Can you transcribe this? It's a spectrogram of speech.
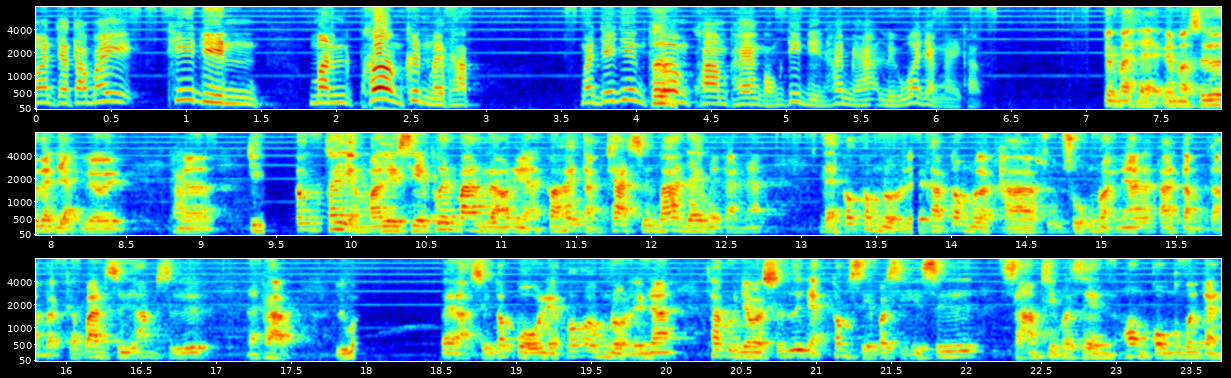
มันจะทำให้ที่ดินมันเพิ่มขึ้นไหมครับ มันจะยิ่งเพิ่มความแพงของที่ดินให้ไหมฮะหรือว่ายังไงครับ จะมาแห่กันมาซื้อกันใหญ่เลยครับนะจริงๆถ้าอย่างมาเลเซียเพื่อนบ้านเราเนี่ยก็ให้ต่างชาติซื้อบ้านได้เหมือนกันนะแต่ก็กำหนดเลยครับต้องราคาสูงๆหน่อยนะราคาต่ำๆแบบชาวบ้านซื้อห้ามซื้อนะครับ หรือว่าตลาดสิงคโปร์เนี่ยเขาก็กำหนดเลยนะ ถ้าคุณจะมาซื้อเนี่ยต้องเสียภาษีซื้อ 30%ฮ่องกงก็เหมือนกัน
